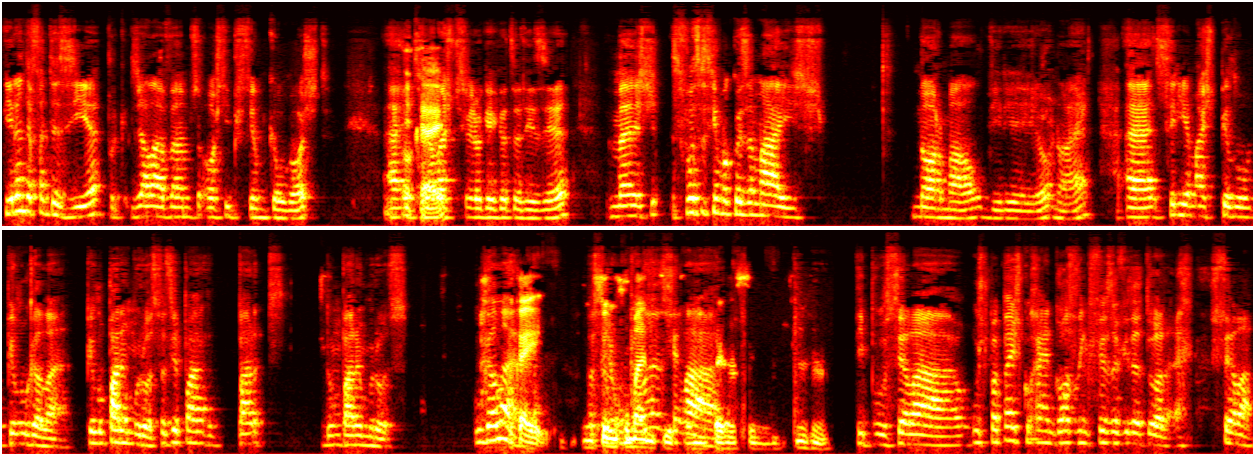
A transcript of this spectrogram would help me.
tirando a fantasia, porque já lá vamos aos tipos de filme que eu gosto, uh, okay. então já vais perceber o que é que eu estou a dizer, mas se fosse assim uma coisa mais normal, diria eu, não é? Uh, seria mais pelo, pelo galã, pelo par amoroso, fazer par, parte de um par amoroso. O galã. Ok, um filme um romântico. sei lá, assim. uhum. Tipo, sei lá, os papéis que o Ryan Gosling fez a vida toda. sei lá.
